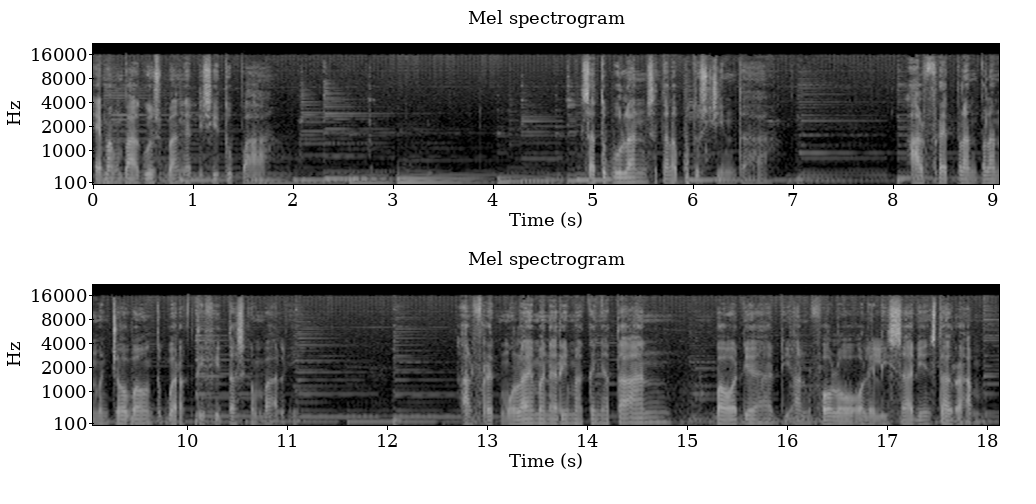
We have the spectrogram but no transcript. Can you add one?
emang bagus banget di situ, Pak. Satu bulan setelah putus cinta, Alfred pelan-pelan mencoba untuk beraktivitas kembali. Alfred mulai menerima kenyataan bahwa dia di-unfollow oleh Lisa di Instagram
